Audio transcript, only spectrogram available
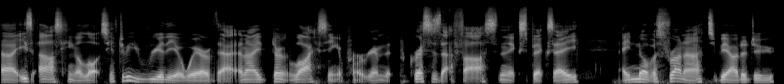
uh, is asking a lot. So you have to be really aware of that. And I don't like seeing a program that progresses that fast and then expects a, a novice runner to be able to do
